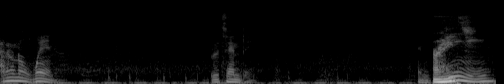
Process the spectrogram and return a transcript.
I don't know when, but it's ending. And Right. Dean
